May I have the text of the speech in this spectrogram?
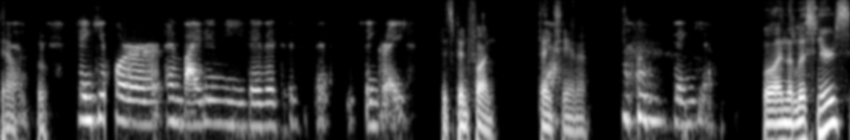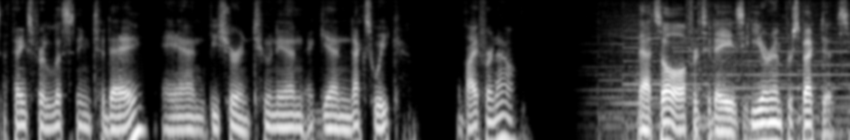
Yeah. thank you for inviting me, David. It's, it's, it's been great. It's been fun. Thanks, yeah. Ana. thank you. Well, and the listeners, thanks for listening today and be sure and tune in again next week. Bye for now. That's all for today's ERM Perspectives.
